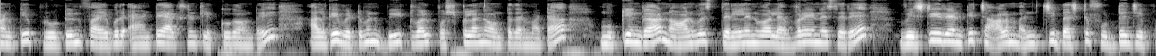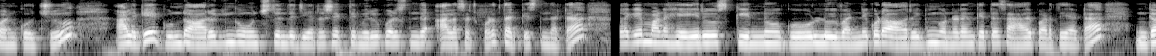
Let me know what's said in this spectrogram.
మనకి ప్రోటీన్ ఫైబర్ యాంటీ ఆక్సిడెంట్లు ఎక్కువగా ఉంటాయి. అలాగే విటమిన్ బి ట్వెల్వ్ పుష్కలంగా ఉంటుందన్నమాట ముఖ్యంగా నాన్ వెజ్ తినలేని వాళ్ళు ఎవరైనా సరే వెజిటేరియన్కి చాలా మంచి బెస్ట్ ఫుడ్ అని చెప్పి అనుకోవచ్చు. అలాగే గుండె ఆరోగ్యంగా ఉంచుతుంది జీర్ణశక్తి మెరుగుపరుస్తుంది అలసట కూడా తగ్గిస్తుందట. అలాగే మన హెయిర్ స్కిన్ గోల్డ్ ఇవన్నీ కూడా ఆరోగ్యంగా ఉండడానికి అయితే సహాయపడతాయట. ఇంకా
